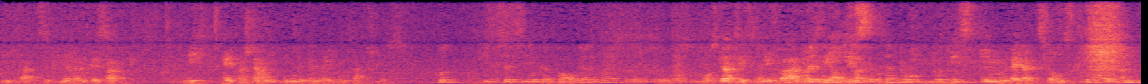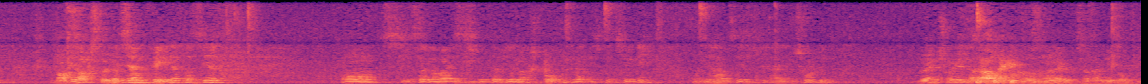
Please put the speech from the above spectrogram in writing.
nicht akzeptiere und deshalb nicht einverstanden bin mit dem Rechnungsabschluss. Gut, gibt es jetzt irgendeine Frage oder was? Was, Ja, die, die Frage ist, die ist du, du bist im Redaktionsteam drinnen. Was sagst du Ist dazu? ein Fehler passiert? Und ich sage mal, es ist mit der Firma gesprochen worden diesbezüglich und die hat sich äh, entschuldigt. Nur entschuldigt, dass auch eine Kostenreduktion angeboten.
